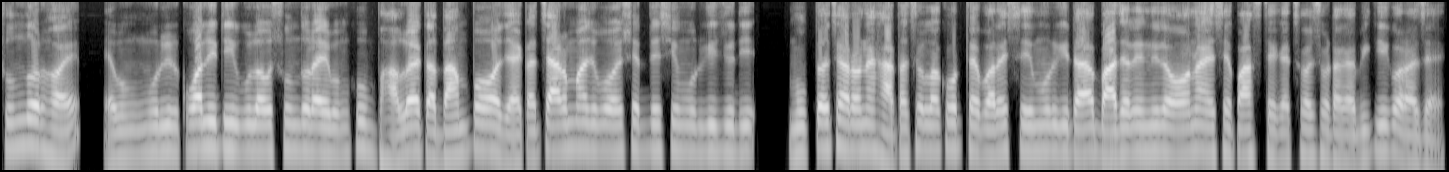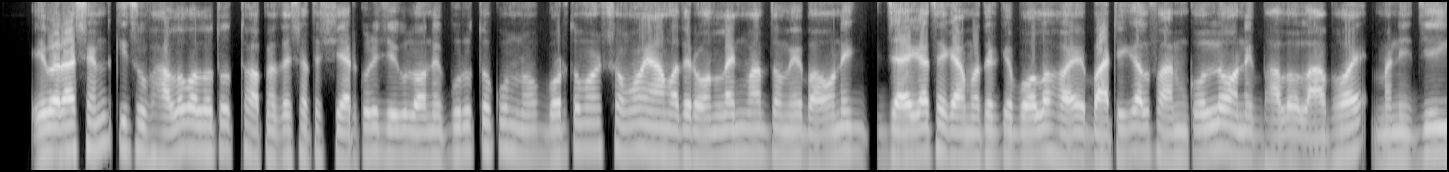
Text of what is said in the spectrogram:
সুন্দর হয় এবং মুরগির কোয়ালিটি গুলাও সুন্দর হয় এবং খুব ভালো একটা দাম পাওয়া যায়। একটা চার মাস বয়সের দেশি মুরগি যদি মুক্তচারণে হাঁটাচলা করতে পারে, সেই মুরগিটা বাজারে নিলে অনায়াসে পাঁচ থেকে ছয়শো টাকা বিক্রি করা যায়। এবার আসেন, কিছু ভালো ভালো তথ্য আপনাদের সাথে শেয়ার করি, যেগুলো অনেক গুরুত্বপূর্ণ। বর্তমান সময়ে আমাদের অনলাইন মাধ্যমে বা অনেক জায়গা থেকে আমাদেরকে বলা হয় বাটিকাল ফার্ম করলে অনেক ভালো লাভ হয়। মানে যেই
